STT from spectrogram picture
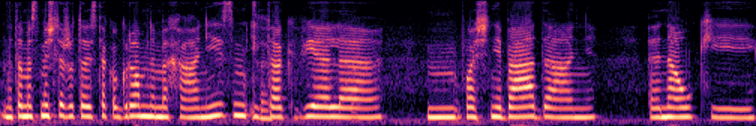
natomiast myślę, że to jest tak ogromny mechanizm i Tak. tak wiele mm, właśnie badań, e, nauki,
